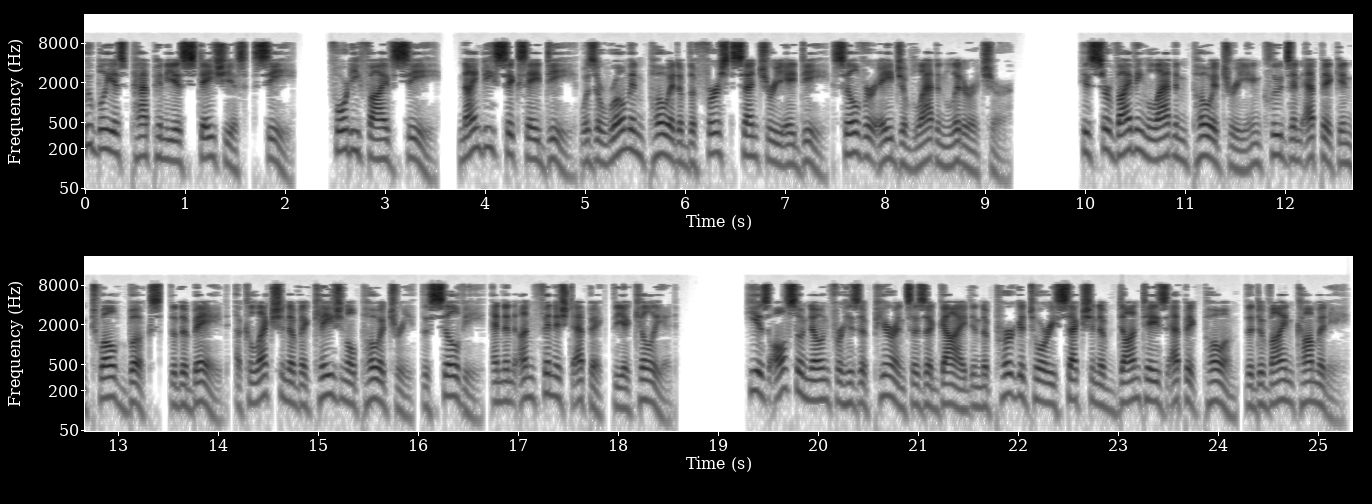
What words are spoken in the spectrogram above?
Publius Papinius Statius, c. 45 c. 96 AD was a Roman poet of the 1st century AD Silver Age of Latin literature. His surviving Latin poetry includes an epic in twelve books, the Thebaid, a collection of occasional poetry, the Silvae, and an unfinished epic, the Achilleid. He is also known for his appearance as a guide in the Purgatory section of Dante's epic poem, the Divine Comedy.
